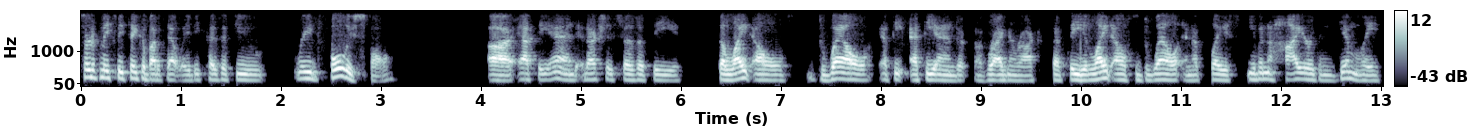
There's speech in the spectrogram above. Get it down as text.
sort of makes me think about it that way because if you read Völuspá, uh, at the end, it actually says that the the light elves dwell at the at the end of Ragnarok. That the light elves dwell in a place even higher than Gimli,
